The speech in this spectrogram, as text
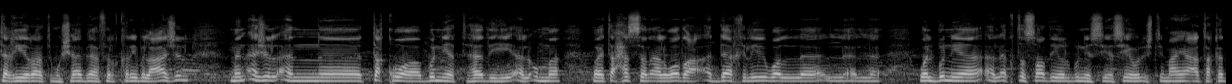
تغييرات مشابهة في القريب العاجل من أجل أن تقوى بنية هذه الأمة ويتحسن الوضع الداخلي والبنية الاقتصادية والبنية السياسية والاجتماعية. أعتقد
